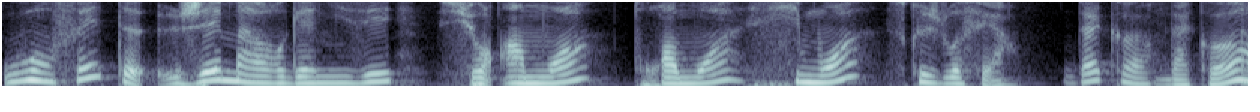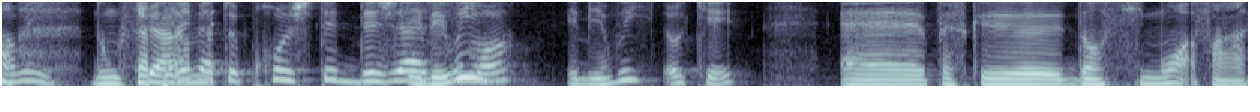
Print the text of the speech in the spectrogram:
où en fait j'aime à organiser sur un mois, trois mois, six mois ce que je dois faire. D'accord. D'accord. Ah Donc ça tu arrives à te projeter déjà eh à ben six mois? Eh bien oui. Ok. Euh, parce que dans six mois, enfin,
